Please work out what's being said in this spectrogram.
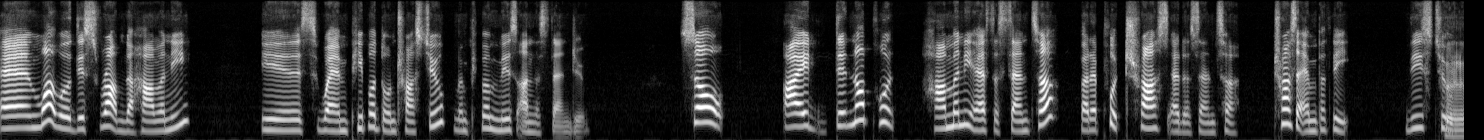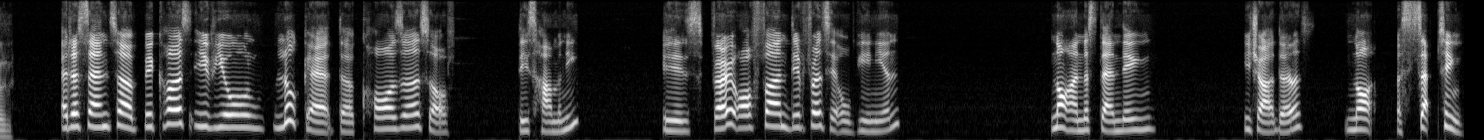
And what will disrupt the harmony is when people don't trust you, when people misunderstand you. So I did not put harmony as the center, but I put trust at the center. Trust and empathy. These two hmm. at the center because if you look at the causes of disharmony, is very often difference in opinion, not understanding each other, not accepting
